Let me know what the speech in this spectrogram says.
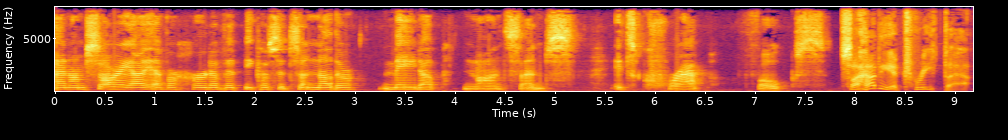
And I'm sorry I ever heard of it because it's another made up nonsense. It's crap, folks. So how do you treat that?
